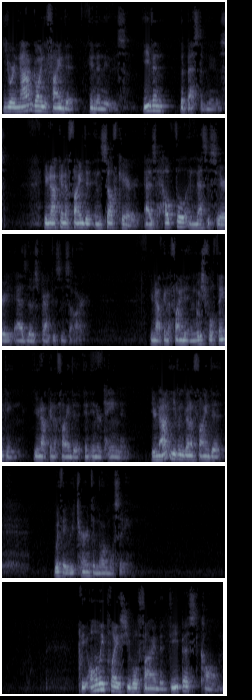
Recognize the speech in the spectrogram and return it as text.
You are not going to find it in the news, even the best of news. You're not going to find it in self care, as helpful and necessary as those practices are. You're not going to find it in wishful thinking. You're not going to find it in entertainment. You're not even going to find it with a return to normalcy. The only place you will find the deepest calm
